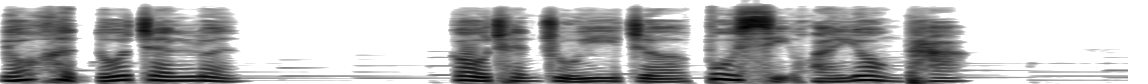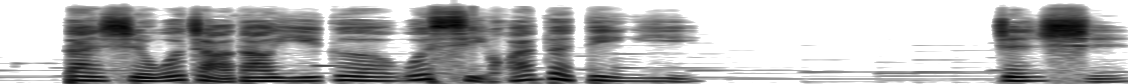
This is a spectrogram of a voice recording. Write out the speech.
有很多争论，构成主义者不喜欢用它，但是我找到一个我喜欢的定义：真实，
